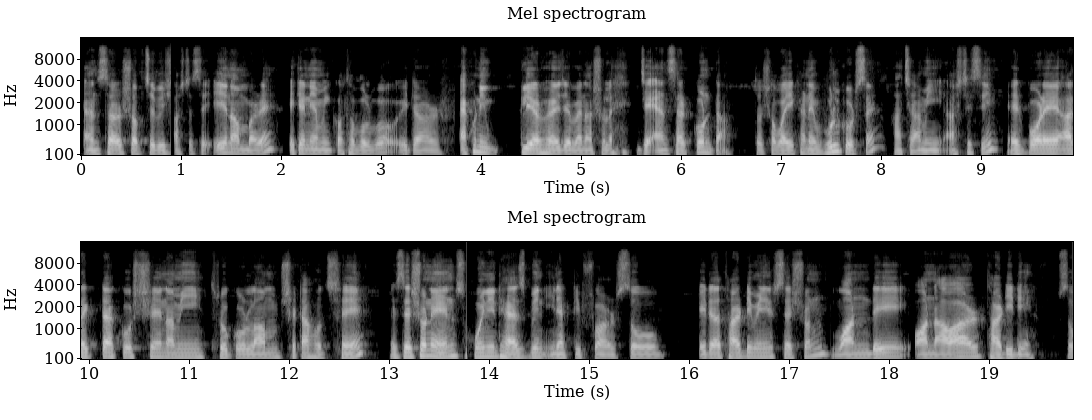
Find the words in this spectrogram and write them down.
অ্যান্সার সবচেয়ে বেশি আসতেছে এ। নাম্বারে এটা নিয়ে আমি কথা বলব। এটার এখনই ক্লিয়ার হয়ে যাবেন আসলে যে অ্যান্সার কোনটা। তো সবাই এখানে ভুল করছে। আচ্ছা আমি আসতেছি। এরপরে আরেকটা কোশ্চেন আমি থ্রো করলাম। সেটা হচ্ছে session ends when it has been inactive for so এটা thirty minute session one day on hour thirty day so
